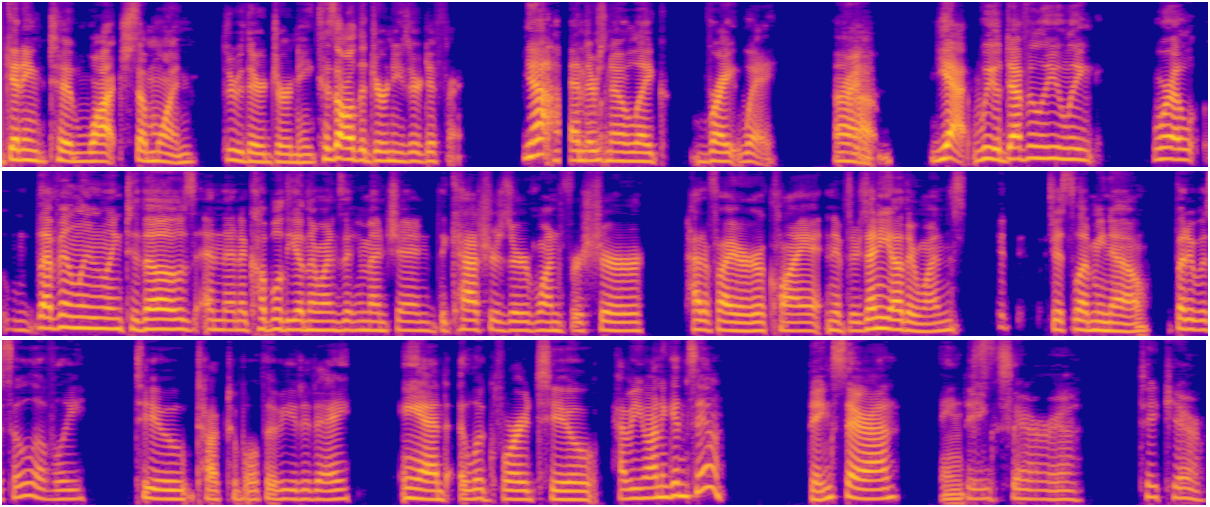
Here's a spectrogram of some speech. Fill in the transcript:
Getting to watch someone through their journey because all the journeys are different Yeah. and there's no like right way. Right. Um, yeah, we'll definitely link. We're definitely link to those, and then a couple of the other ones that you mentioned, the cash reserve one for sure, how to fire a client, and if there's any other ones, just let me know. But it was so lovely to talk to both of you today, and I look forward to having you on again soon. Thanks, Sarah. Thanks. Thanks, Sarah. Take care.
